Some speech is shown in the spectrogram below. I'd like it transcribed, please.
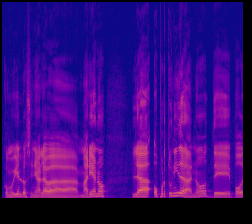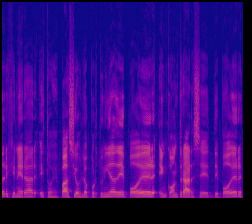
como bien lo señalaba Mariano, la oportunidad ¿no? de poder generar estos espacios, la oportunidad de poder encontrarse, de poder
